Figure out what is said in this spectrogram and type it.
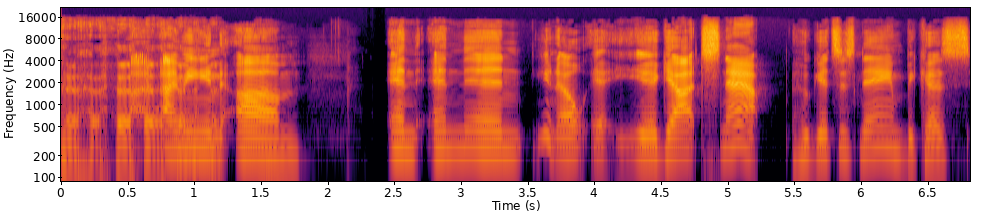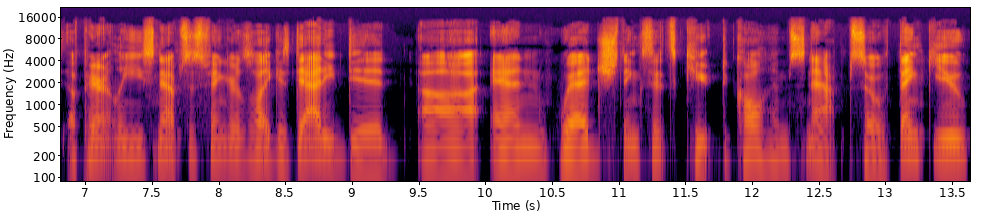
I, I mean, um, and and then you know you got Snap, who gets his name because apparently he snaps his fingers like his daddy did, uh, and Wedge thinks it's cute to call him Snap. So thank you,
